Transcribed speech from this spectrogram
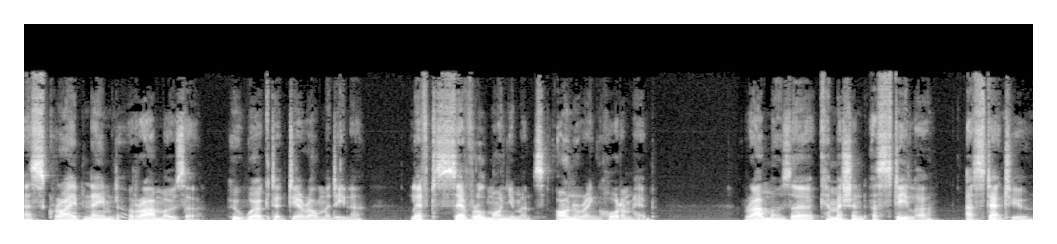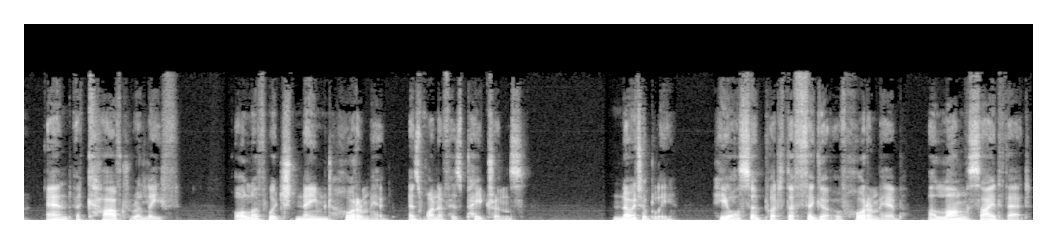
A scribe named Ramose, who worked at Deir el Medina, left several monuments honoring Horemheb. Ramose commissioned a stela, a statue, and a carved relief, all of which named Horemheb as one of his patrons. Notably, he also put the figure of Horemheb alongside that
